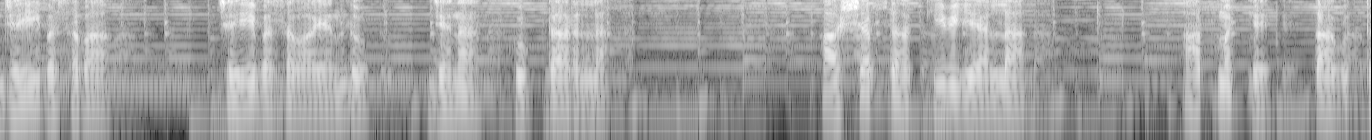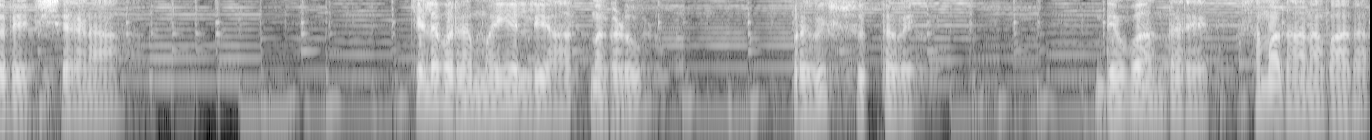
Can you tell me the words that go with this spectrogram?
ಜೈ ಬಸವ ಜೈ ಬಸವ ಎಂದು ಜನ ಕೂಗ್ತಾರಲ್ಲ. ಆ ಶಬ್ದ ಕಿವಿಗೆ ಅಲ್ಲ, ಆತ್ಮಕ್ಕೆ ತಾಗುತ್ತದೆ ಶರಣ. ಕೆಲವರ ಮೈಯಲ್ಲಿ ಆತ್ಮಗಳು ಪ್ರವೇಶಿಸುತ್ತವೆ. ದೆವ್ವ ಅಂದರೆ ಸಮಾಧಾನವಾದ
